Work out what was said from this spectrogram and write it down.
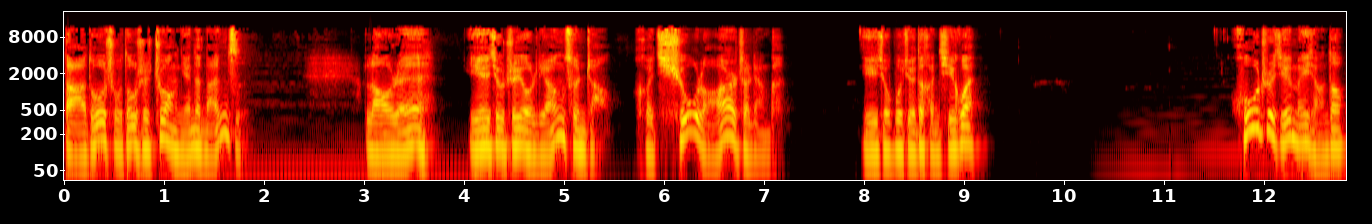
大多数都是壮年的男子，老人。”也就只有梁村长和邱老二这两个，你就不觉得很奇怪？胡志杰没想到，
